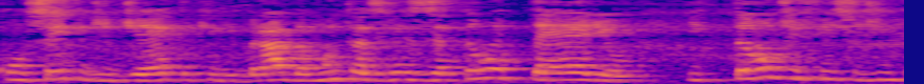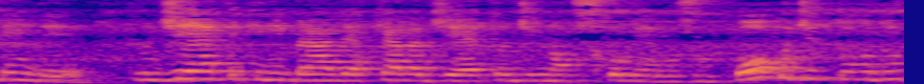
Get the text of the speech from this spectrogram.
conceito de dieta equilibrada muitas vezes é tão etéreo e tão difícil de entender. Então, dieta equilibrada é aquela dieta onde nós comemos um pouco de tudo,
